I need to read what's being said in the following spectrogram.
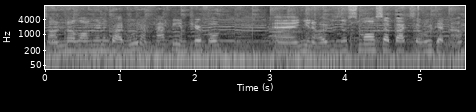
So I'm no longer in a bad mood. I'm happy. I'm cheerful. And you know, it was a small setback, so we're good now.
